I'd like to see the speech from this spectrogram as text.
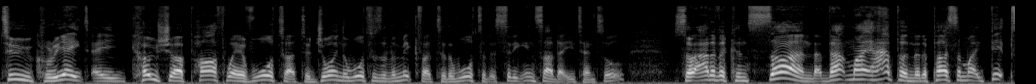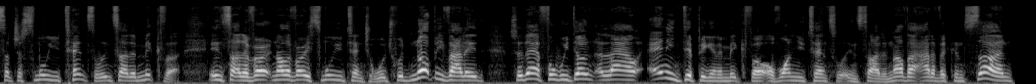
to create a kosher pathway of water to join the waters of the mikveh to the water that's sitting inside that utensil, so, out of a concern that that might happen, that a person might dip such a small utensil inside a mikveh, inside another very small utensil, which would not be valid, so therefore we don't allow any dipping in a mikveh of one utensil inside another, out of a concern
